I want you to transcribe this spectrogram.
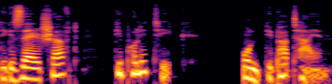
die Gesellschaft, die Politik und die Parteien.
